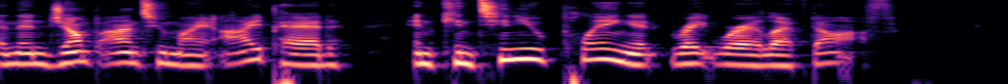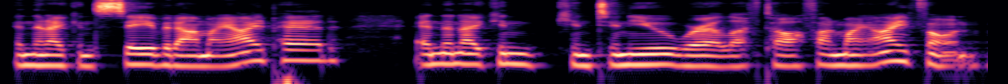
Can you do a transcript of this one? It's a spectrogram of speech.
and then jump onto my iPad and continue playing it right where I left off. And then I can save it on my iPad and then I can continue where I left off on my iPhone.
